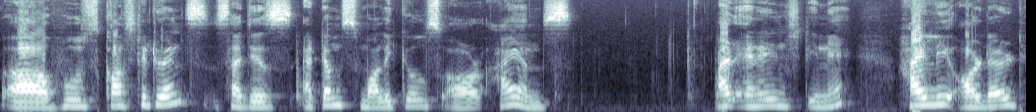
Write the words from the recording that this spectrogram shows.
uh, whose constituents such as atoms, molecules or ions are arranged in a highly ordered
